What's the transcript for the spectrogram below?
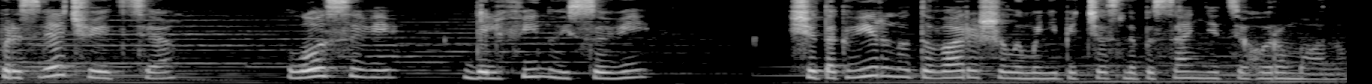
Присвячується лосеві, дельфіну і сові що так вірно товаришили мені під час написання цього роману,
